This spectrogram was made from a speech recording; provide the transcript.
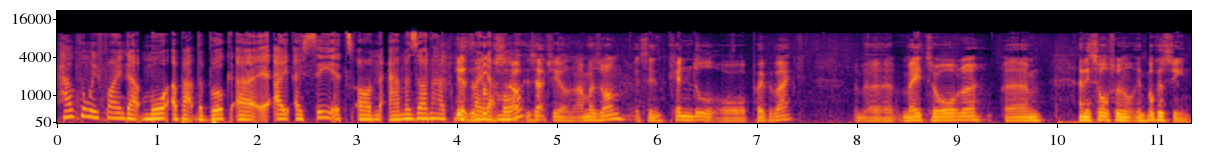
how can we find out more about the book? Uh, I, I see it's on Amazon. How can Yeah, we find out more? out. It's actually on Amazon. It's in Kindle or paperback, uh, made to order, um, and it's also in Bookazine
